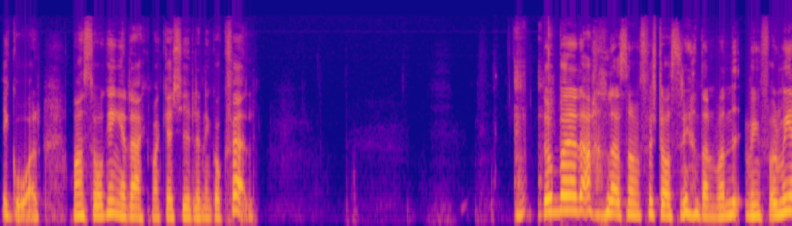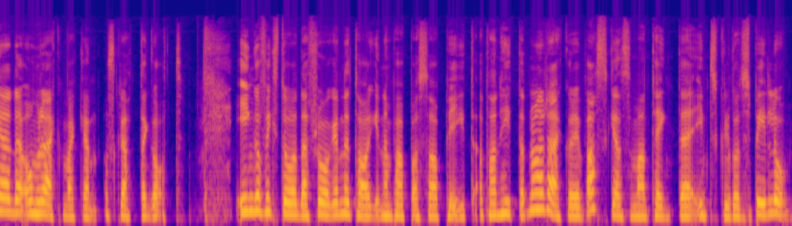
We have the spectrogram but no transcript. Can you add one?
igår och han såg ingen räkmacka i kylen igår kväll. Då började alla som förstås redan var informerade om räkmackan och skratta gott. Ingo fick stå där frågande ett tag innan pappa sa piggt att han hittat några räkor i vasken som han tänkte inte skulle gå till spillo.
